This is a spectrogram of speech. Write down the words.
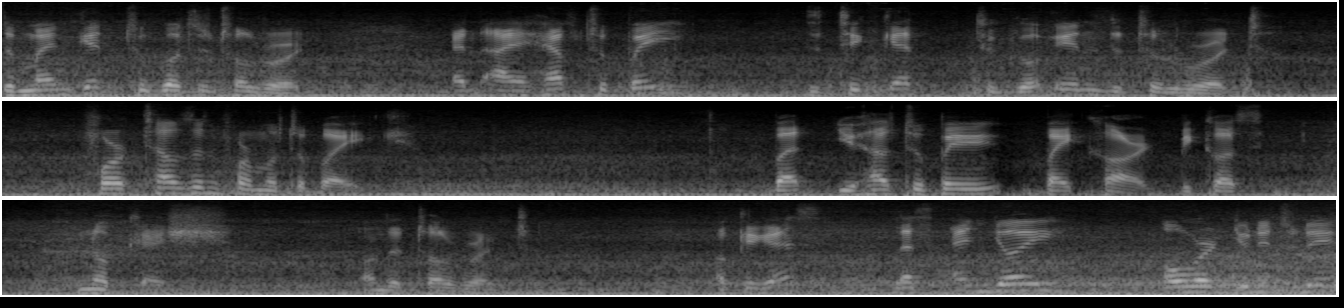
the main gate to go to toll road. And I have to pay the ticket to go in the toll road. 4000 for motorbike. But you have to pay by card because no cash on the toll road. Okay guys let's enjoy our journey today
